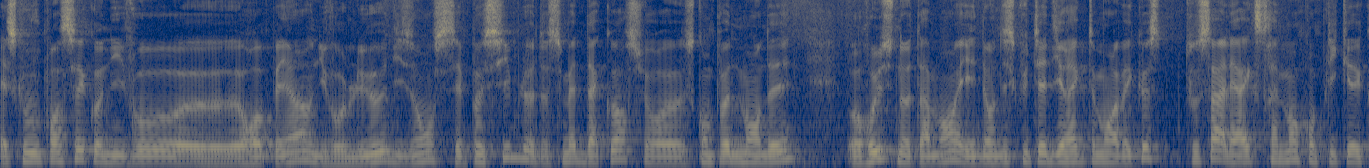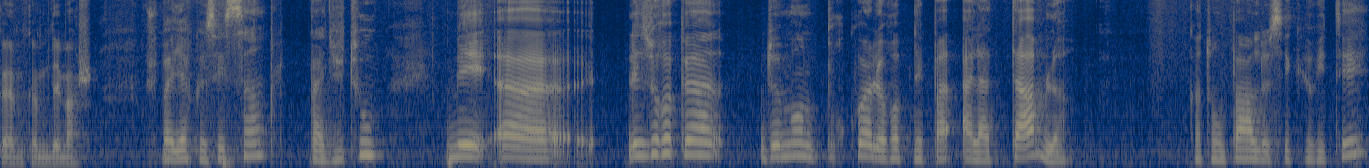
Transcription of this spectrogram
Est-ce que vous pensez qu'au niveau européen, au niveau de l'UE, disons, c'est possible de se mettre d'accord sur ce qu'on peut demander aux Russes notamment et d'en discuter directement avec eux? Tout ça a l'air extrêmement compliqué quand même comme démarche. Je ne vais pas dire que c'est simple, pas du tout. Mais euh, les Européens demandent pourquoi l'Europe n'est pas à la table quand on parle de sécurité.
